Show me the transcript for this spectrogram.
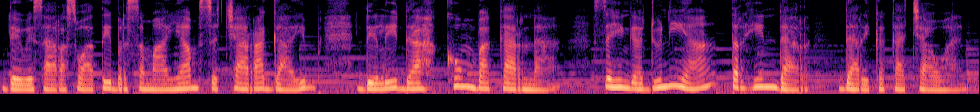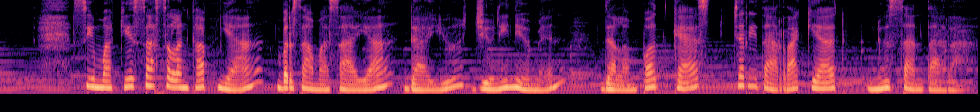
Dewi Saraswati bersemayam secara gaib di lidah Kumbakarna sehingga dunia terhindar dari kekacauan. Simak kisah selengkapnya bersama saya Dayu Juni Newman dalam podcast Cerita Rakyat Nusantara.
